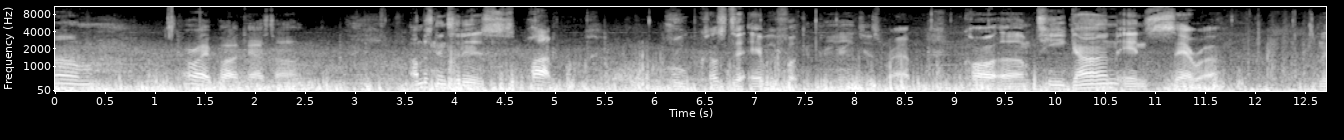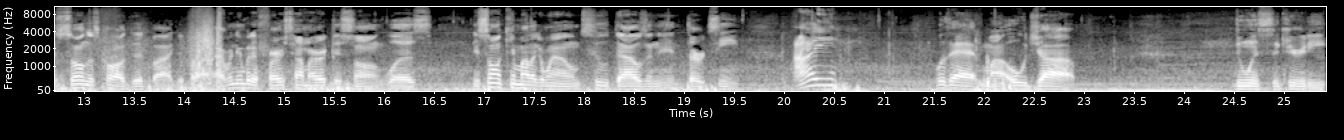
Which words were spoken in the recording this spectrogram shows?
Um, all right, podcast time. I'm listening to this pop group. I listen to every fucking thing, just rap. Called um, Tegan and Sara. And the song is called Goodbye, Goodbye. I remember the first time I heard this song was this song came out like around 2013. I was at my old job doing security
